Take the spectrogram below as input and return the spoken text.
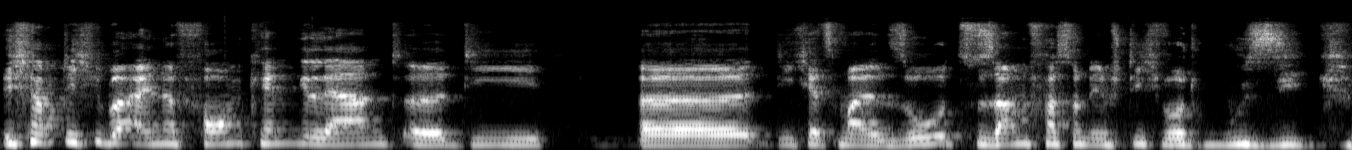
ich habe dich über eine Form kennengelernt, äh, die, äh, die ich jetzt mal so zusammenfasse unter dem Stichwort Musik.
